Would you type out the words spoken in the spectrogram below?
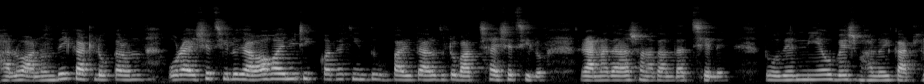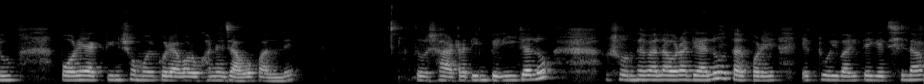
ভালো, আনন্দেই কাটলো। কারণ ওরা এসেছিল, যাওয়া হয়নি ঠিক কথা, কিন্তু বাড়িতে আরও দুটো বাচ্চা এসেছিল, রানাদা সনাতনদার ছেলে। তো ওদের নিয়েও বেশ ভালোই কাটলো। পরে একদিন সময় করে আবার ওখানে যাব পারলে। তো সারাটা দিন পেরিয়ে গেল। সন্ধেবেলা ওরা গেল, তারপরে একটু ওই বাড়িতে গেছিলাম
